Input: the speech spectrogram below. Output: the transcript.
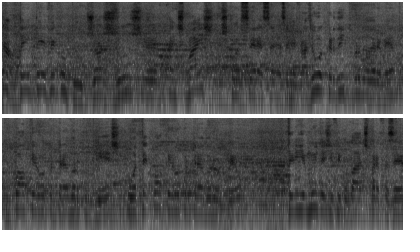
Não, tem, tem a ver com tudo. Jorge Jesus, eh, antes de mais esclarecer essa, essa minha frase, eu acredito verdadeiramente que qualquer outro treinador português, ou até qualquer outro treinador europeu, teria muitas dificuldades para fazer.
